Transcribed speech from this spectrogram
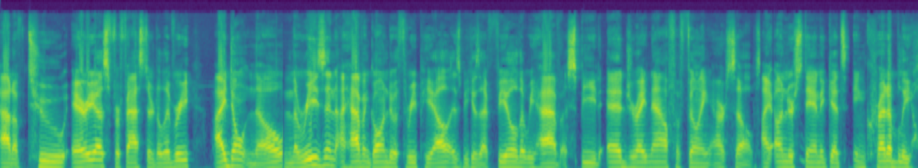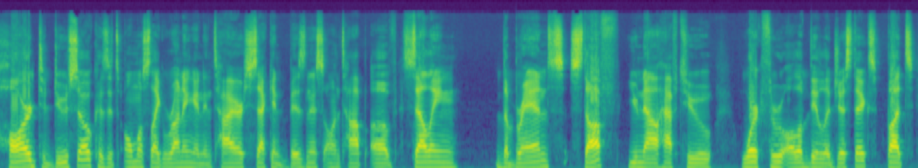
out of two areas for faster delivery? I don't know. And the reason I haven't gone to a 3PL is because I feel that we have a speed edge right now fulfilling ourselves. I understand it gets incredibly hard to do so because it's almost like running an entire second business on top of selling the brand's stuff. You now have to work through all of the logistics, but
